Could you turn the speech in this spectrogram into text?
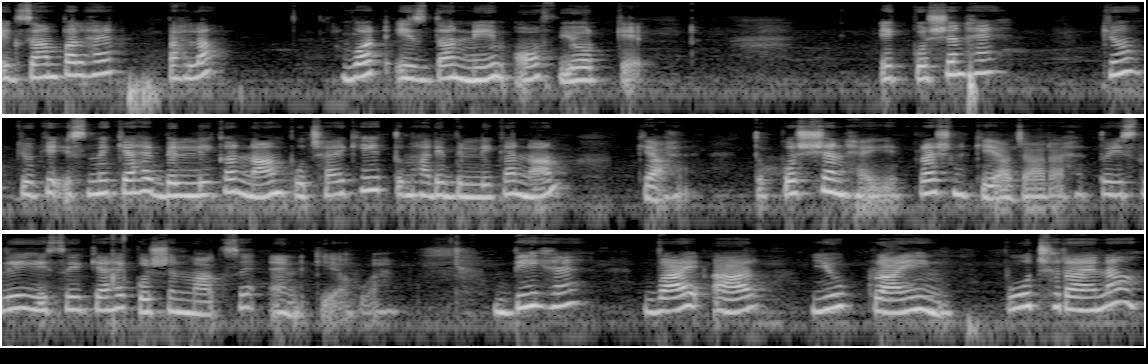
एग्ज़ाम्पल है, पहला what is the name of your cat एक क्वेश्चन है। क्यों? क्योंकि इसमें क्या है? बिल्ली का नाम पूछा है कि तुम्हारी बिल्ली का नाम क्या है? तो क्वेश्चन है ये। प्रश्न किया जा रहा है। तो इसलिए इसे क्या है? क्वेश्चन मार्क से एंड किया हुआ है। बी है वाई आर यू क्राइंग पूछ रहा है ना?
